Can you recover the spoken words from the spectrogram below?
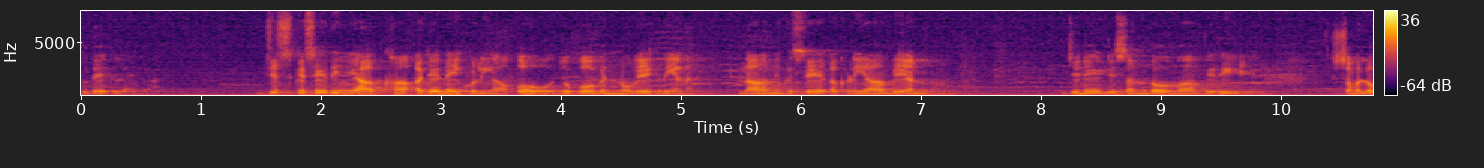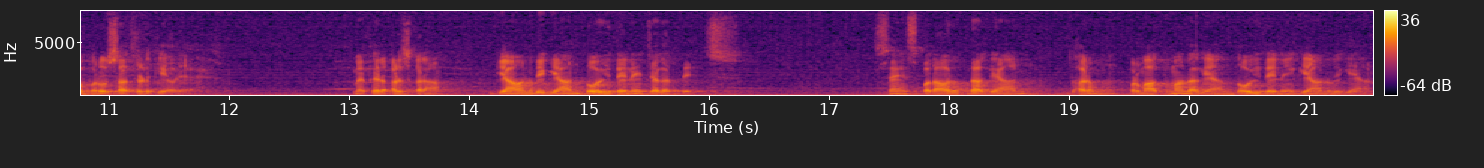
ਤੂੰ ਦੇਖ ਲਏਗਾ ਜਿਸ ਕਿਸੇ ਦੀਆਂ ਅੱਖਾਂ ਅਜੇ ਨਹੀਂ ਖੁੱਲੀਆਂ, ਉਹ ਜੋ ਗੋਬਿੰਦ ਨੂੰ ਵੇਖਦੀਆਂ ਨੇ, ਨਾਨਕ ਸੇ ਅਖਣੀਆਂ ਬੇਅਨ। ਜਿਨੇ ਦਿਸੰਦੋ ਮਾਂ ਪਿਰੀ ਸਮਝ ਲਓ ਭਰੋਸਾ ਥਿੜਕਿਆ ਹੋਇਆ ਹੈ। ਮੈਂ ਫਿਰ ਅਰਜ਼ ਕਰਾਂ, ਗਿਆਨ ਵਿਗਿਆਨ ਦੋ ਹੀ ਤੇ ਨੇ ਜਗਤ ਦੇ। ਸਾਇੰਸ ਪਦਾਰਥ ਦਾ ਗਿਆਨ, ਧਰਮ, ਪਰਮਾਤਮਾ ਦਾ ਗਿਆਨ ਦੋ ਹੀ ਤੇ ਨੇ ਗਿਆਨ ਵਿਗਿਆਨ।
